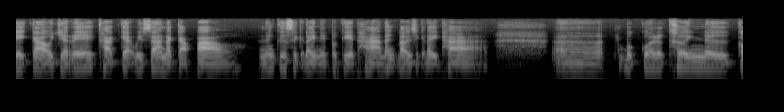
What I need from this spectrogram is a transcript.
អេកោចរេខកវិសានកបោ ហ្នឹងគឺសេចក្តីនៃប្រគាថាហ្នឹងដោយសេចក្តីថាអឺបុគ្គលឃើញនៅក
